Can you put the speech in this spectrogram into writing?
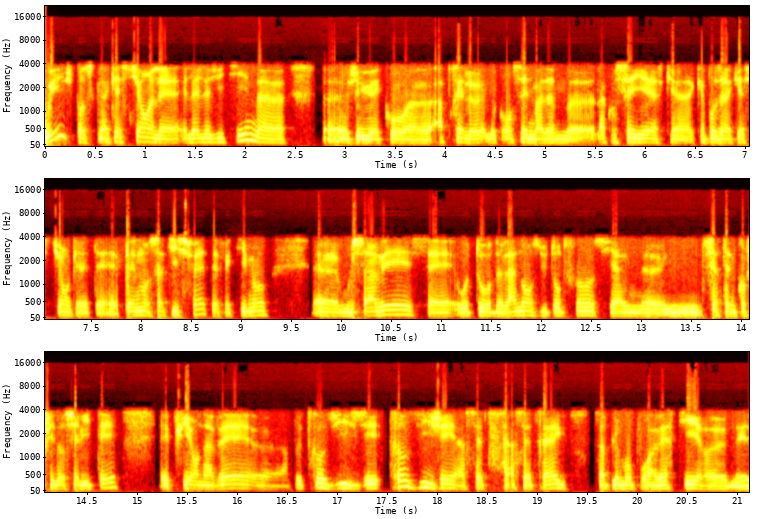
Oui, je pense que la question, elle est, elle est légitime. Euh, euh, J'ai eu écho euh, après le, le, conseil de Madame la conseillère qui a, qui a, posé la question, qu'elle était pleinement satisfaite. Effectivement, euh, vous le savez, c'est autour de l'annonce du Tour de France, il y a une, certaine confidentialité. Et puis, on avait un peu transigé, à, cette, règle, simplement pour avertir mais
